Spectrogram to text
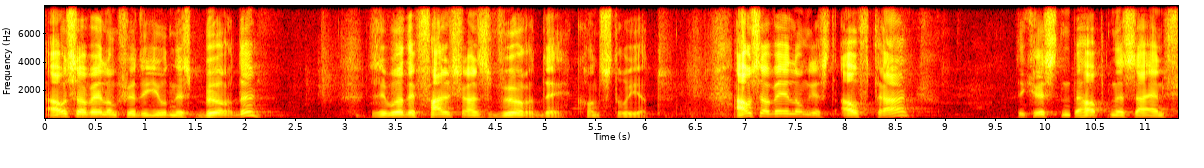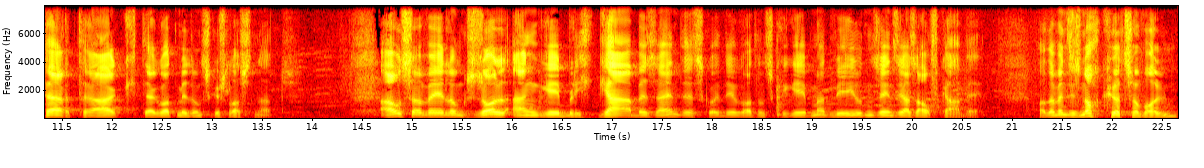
Auserwählung für die Juden ist Bürde. Sie wurde falsch als Würde konstruiert. Auserwählung ist Auftrag. Die Christen behaupten, es sei ein Vertrag, der Gott mit uns geschlossen hat. Auserwählung soll angeblich Gabe sein, die Gott uns gegeben hat. Wir Juden sehen sie als Aufgabe. Oder wenn Sie es noch kürzer wollen,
